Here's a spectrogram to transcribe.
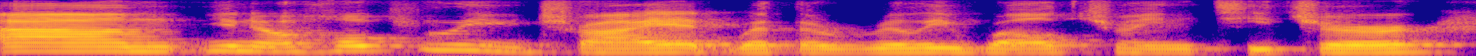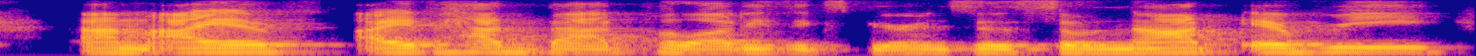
um, you know, hopefully you try it with a really well-trained teacher. Um, I have I've had bad Pilates experiences, so not every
